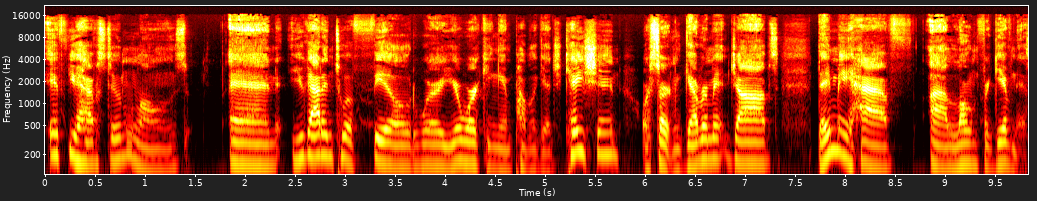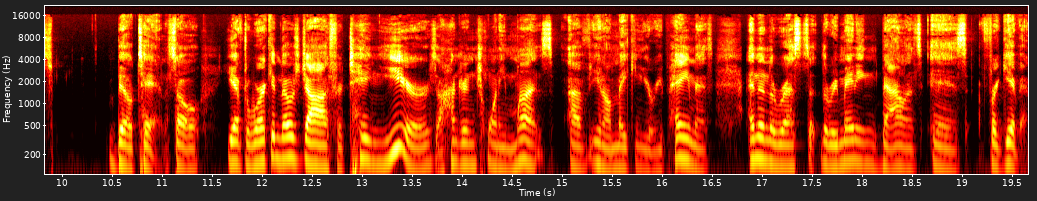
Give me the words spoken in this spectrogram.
if you have student loans and you got into a field where you're working in public education or certain government jobs, they may have uh, loan forgiveness built in. So you have to work in those jobs for 10 years, 120 months of, you know, making your repayments, and then the rest the remaining balance is forgiven.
